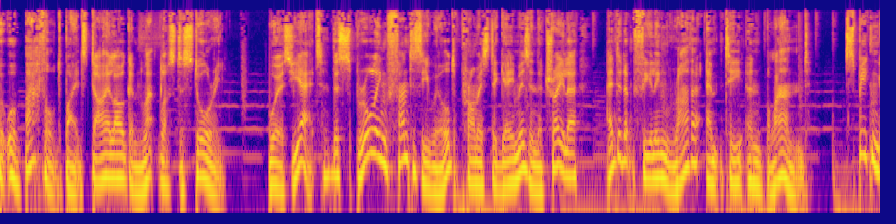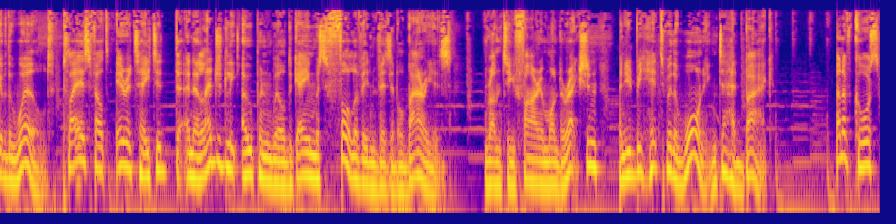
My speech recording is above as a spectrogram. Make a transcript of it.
but were baffled by its dialogue and lackluster story. Worse yet, the sprawling fantasy world promised to gamers in the trailer ended up feeling rather empty and bland. Speaking of the world, players felt irritated that an allegedly open world game was full of invisible barriers. Run too far in one direction and you'd be hit with a warning to head back. And of course,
